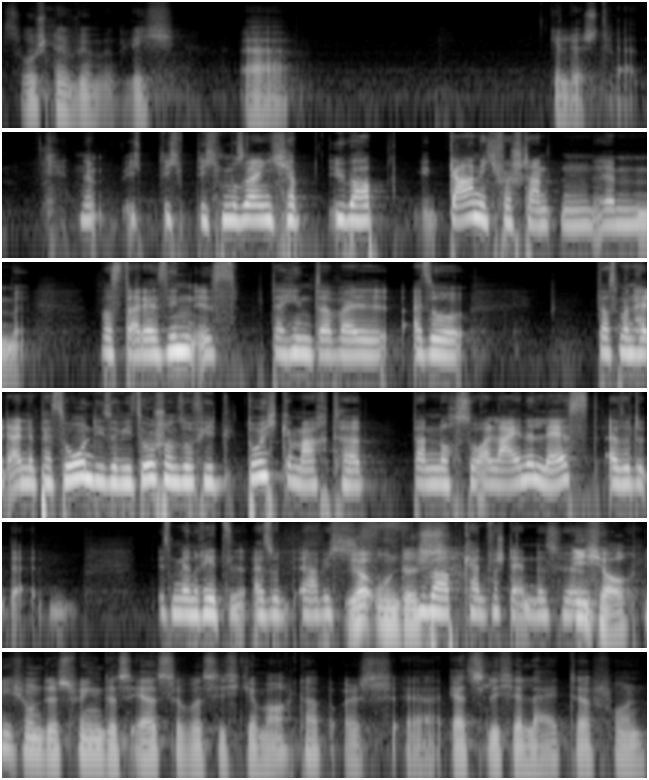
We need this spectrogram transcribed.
so schnell wie möglich äh, gelöst werden. Ne, ich, ich, ich muss sagen, ich habe überhaupt gar nicht verstanden, ähm, was da der Sinn ist dahinter, weil, also dass man halt eine Person, die sowieso schon so viel durchgemacht hat, dann noch so alleine lässt, also ist mir ein Rätsel. Also da habe ich ja, das, überhaupt kein Verständnis für. Ich auch nicht und deswegen das Erste, was ich gemacht habe als äh, ärztlicher Leiter von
